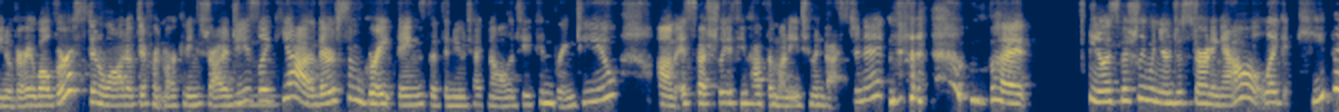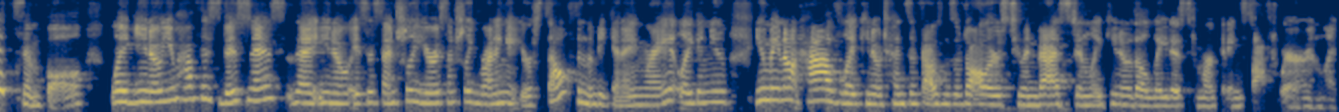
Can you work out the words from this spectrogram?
you know very well versed in a lot of different marketing strategies mm-hmm. like yeah there's some great things that the new technology can bring to you um, especially if you have the money to invest in it but you know, especially when you're just starting out, like keep it simple. Like, you know, you have this business that, you know, is essentially you're essentially running it yourself in the beginning, right? Like and you you may not have like, you know, tens of thousands of dollars to invest in like, you know, the latest marketing software and like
